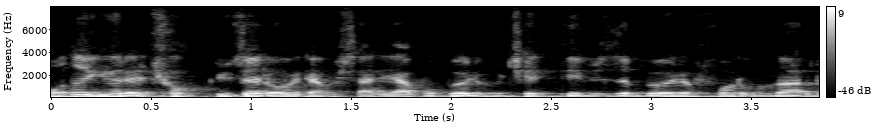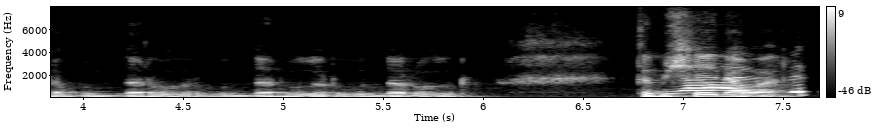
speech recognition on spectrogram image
Ona göre çok güzel oynamışlar. Ya bu bölümü çektiğimizde böyle forumlarda bunlar olur, bunlar olur, bunlar olur. Tabii ya şey de var. Evet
